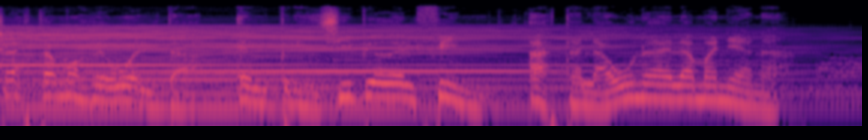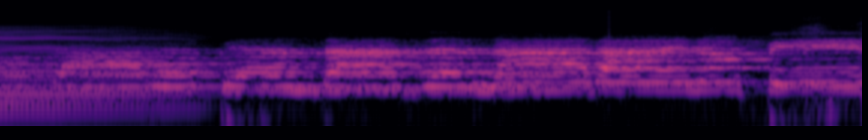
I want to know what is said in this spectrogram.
Ya estamos de vuelta. El principio del fin. Hasta la una de la mañana. ¿Qué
